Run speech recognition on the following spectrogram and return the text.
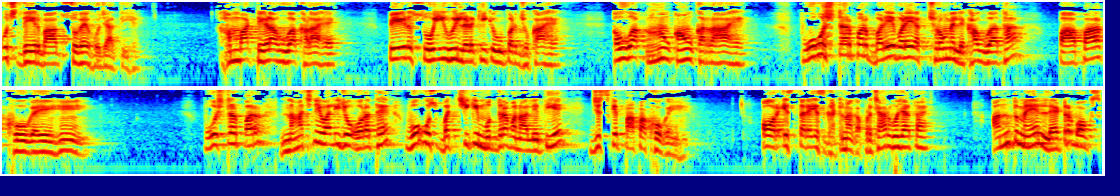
कुछ देर बाद सुबह हो जाती है। खम्बा टेढ़ा हुआ खड़ा है। पेड़ सोई हुई लड़की के ऊपर झुका है। कौआ काव काव कर रहा है। पोस्टर पर बड़े बड़े अक्षरों में लिखा हुआ था, पापा खो गए हैं। पोस्टर पर नाचने वाली जो औरत है, वो उस बच्ची की मुद्रा बना लेती है, जिसके पापा खो गए हैं। और इस तरह इस घटना का प्रचार हो जाता है। अंत में लेटर बॉक्स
